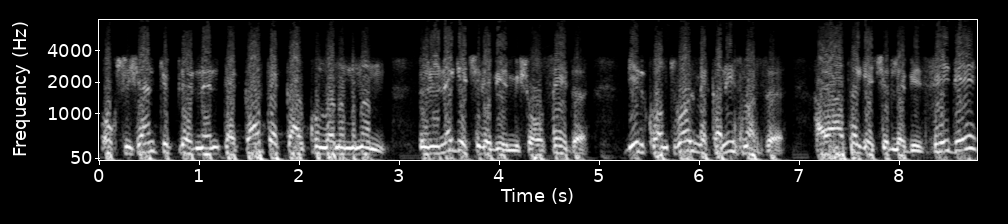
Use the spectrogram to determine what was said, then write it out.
oksijen tüplerinin tekrar tekrar kullanımının önüne geçilebilmiş olsaydı bir kontrol mekanizması hayata geçirilebilseydi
